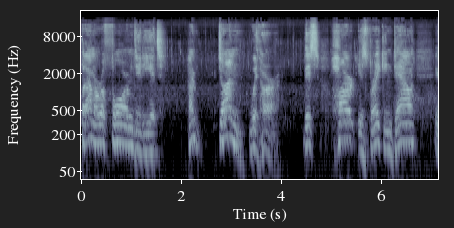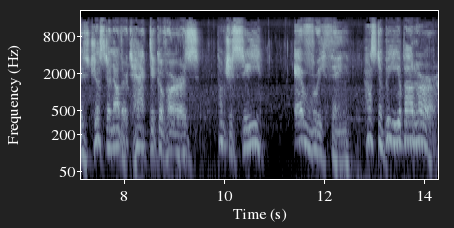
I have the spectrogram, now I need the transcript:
but I'm a reformed idiot. I'm done with her. This heart is breaking down is just another tactic of hers. Don't you see? Everything has to be about her.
